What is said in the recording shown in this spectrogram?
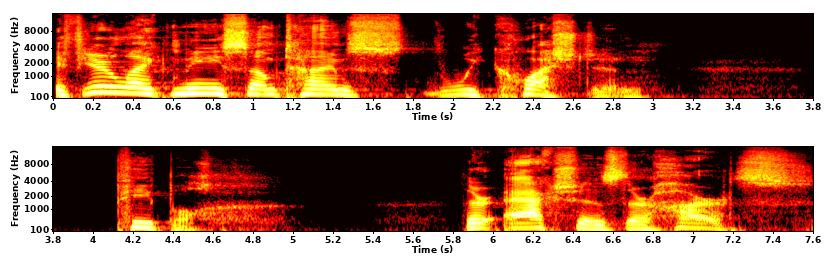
If you're like me, sometimes we question people, their actions, their hearts.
